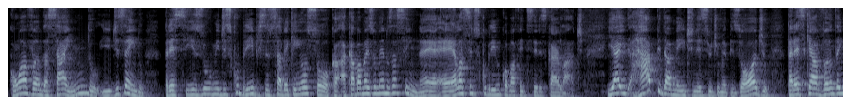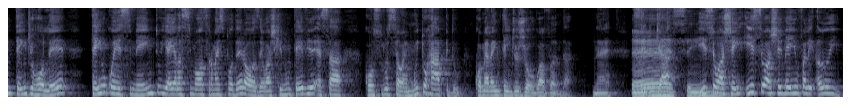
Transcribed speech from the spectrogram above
com a Wanda saindo e dizendo: preciso me descobrir, preciso saber quem eu sou. Acaba mais ou menos assim, né? É ela se descobrindo como a feiticeira escarlate. E aí, rapidamente, nesse último episódio, parece que a Wanda entende o rolê tem o conhecimento e aí ela se mostra mais poderosa. Eu acho que não teve essa construção. É muito rápido como ela entende o jogo, a Wanda, né? É, a, sim. Isso eu achei, isso eu achei meio, falei, ui,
